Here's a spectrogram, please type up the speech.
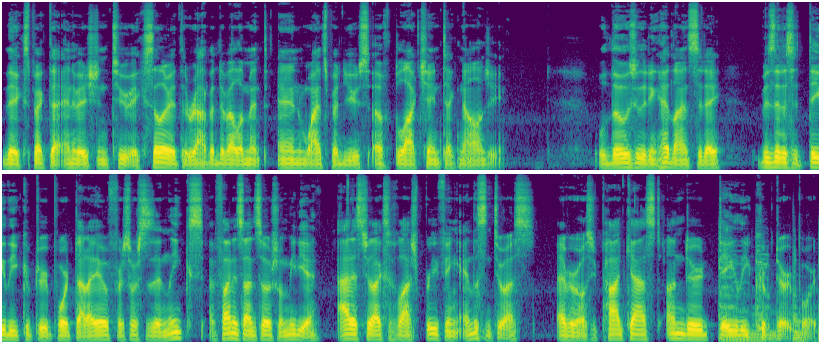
They expect that innovation to accelerate the rapid development and widespread use of blockchain technology. Well, those are leading headlines today. Visit us at dailycryptoreport.io for sources and links. Find us on social media. Add us to Alexa Flash Briefing and listen to us everywhere else you podcast under Daily Crypto Report.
